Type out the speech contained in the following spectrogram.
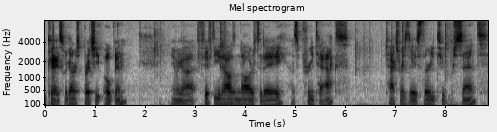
Okay, so we got our spreadsheet open and we got $50,000 today. That's pre tax. Tax rate today is 32%.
